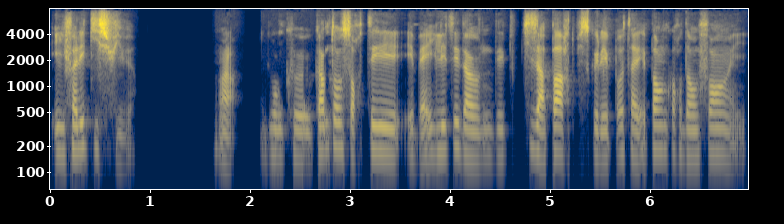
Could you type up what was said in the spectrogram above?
et il fallait qu'il suive. Voilà, donc quand on sortait et ben, il était dans des petits apparts puisque les potes avaient pas encore d'enfants et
